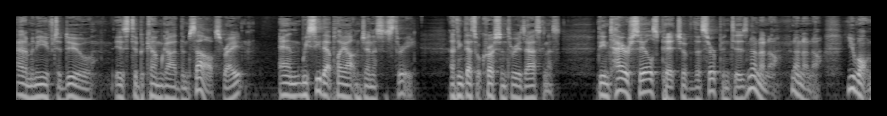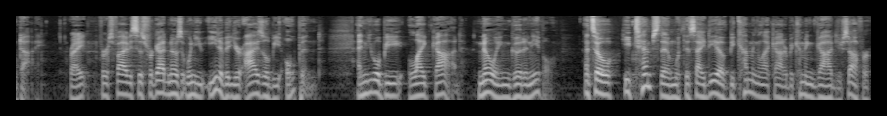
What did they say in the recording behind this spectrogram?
Adam and Eve to do is to become God themselves, right? And we see that play out in Genesis 3. I think that's what question three is asking us. The entire sales pitch of the serpent is no, no, no, no, no, no. You won't die, right? Verse 5, he says, For God knows that when you eat of it, your eyes will be opened, and you will be like God, knowing good and evil. And so he tempts them with this idea of becoming like God or becoming God yourself, or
